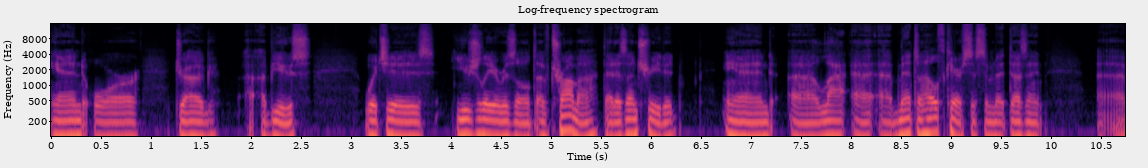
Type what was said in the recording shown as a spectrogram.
and or drug uh, abuse, which is usually a result of trauma that is untreated and a, la- a, a mental health care system that doesn't uh,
